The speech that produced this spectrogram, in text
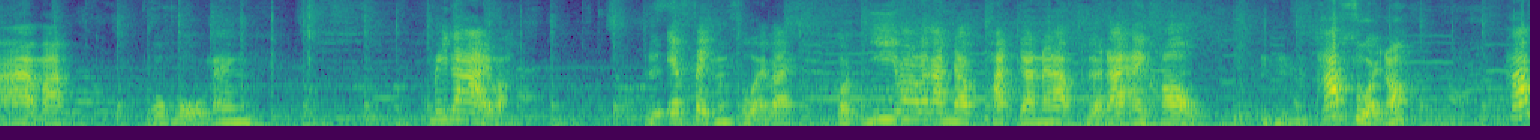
อ่ามา โอ้โห แม่ง ไม่ได้ว่ะ คือเอฟเฟกต์มันสวยไป กดยี่บ้างแล้วกันครับ ผัดกันนะครับ เผื่อได้ไอคอลภาพสวยเนาะ ภาพ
